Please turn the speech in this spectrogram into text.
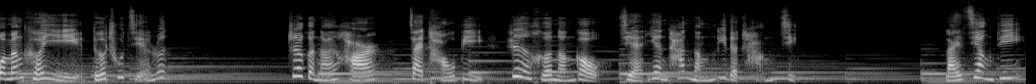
我们可以得出结论：这个男孩在逃避任何能够检验他能力的场景，来降低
